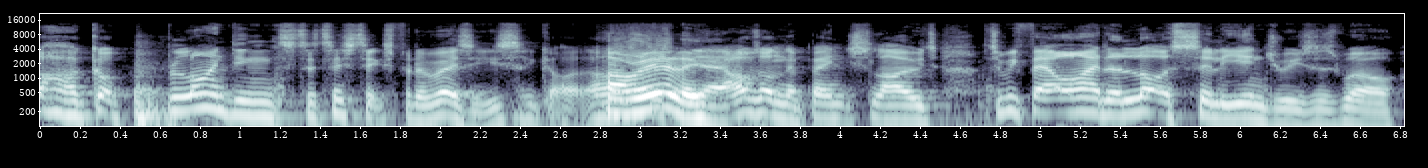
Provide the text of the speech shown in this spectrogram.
oh, I got blinding statistics for the Rezzies. I got- Oh, was- really? Yeah, I was on the bench loads. To be fair, I had a lot of silly injuries as well,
